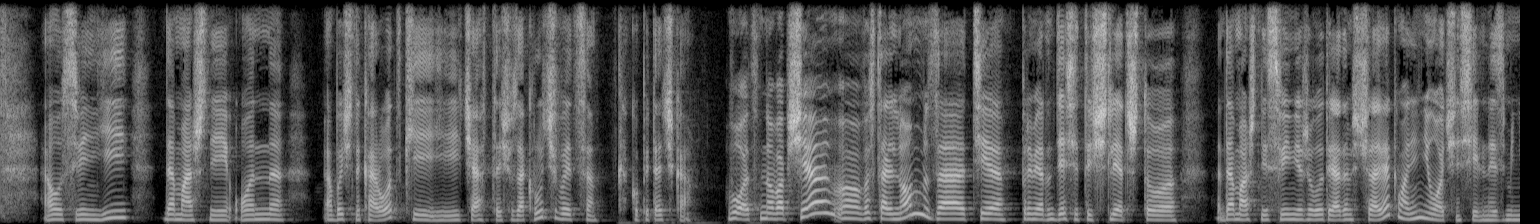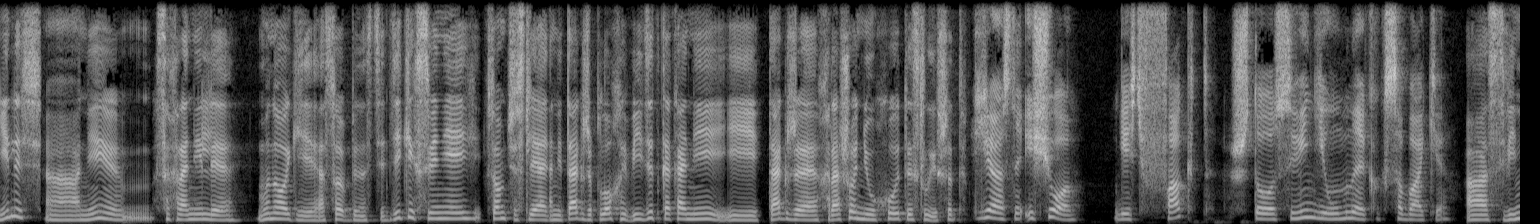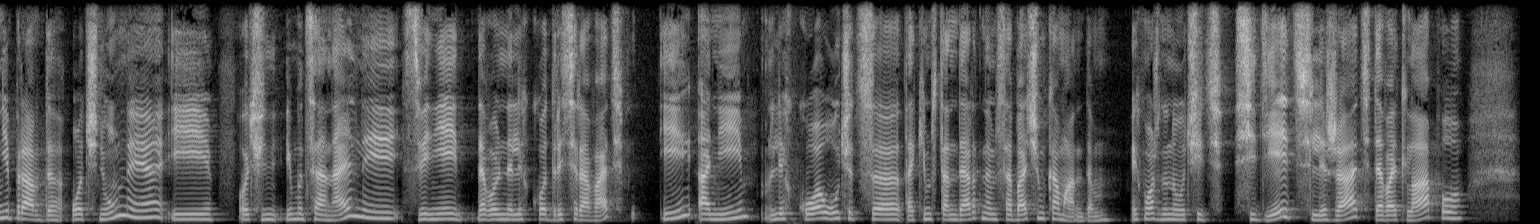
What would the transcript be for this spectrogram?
А у свиньи домашней он обычно короткий и часто еще закручивается, как у пятачка. Вот, но вообще э, в остальном за те примерно 10 тысяч лет, что домашние свиньи живут рядом с человеком, они не очень сильно изменились. А, они сохранили многие особенности диких свиней, в том числе они также плохо видят, как они, и также хорошо нюхают и слышат. Ясно. Еще есть факт, что свиньи умные, как собаки. А свиньи, правда, очень умные и очень эмоциональные. Свиней довольно легко дрессировать. И они легко учатся таким стандартным собачьим командам. Их можно научить сидеть, лежать, давать лапу,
